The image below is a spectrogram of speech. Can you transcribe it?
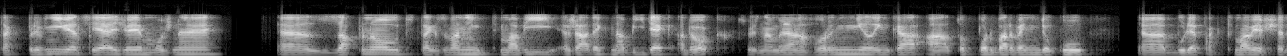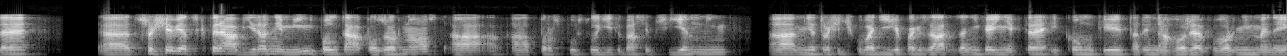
Tak první věc je, že je možné Eh, zapnout takzvaný tmavý řádek nabídek a dok, což znamená horní linka a to podbarvení doku eh, bude pak tmavě šedé, eh, což je věc, která výrazně míň poutá pozornost a, a pro spoustu lidí to bude asi příjemný. A mě trošičku vadí, že pak za, zanikají některé ikonky tady nahoře v horním menu,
